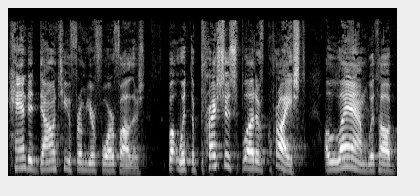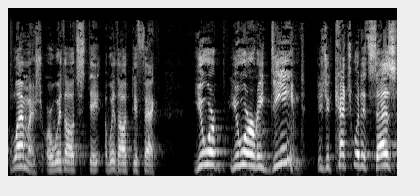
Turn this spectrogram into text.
handed down to you from your forefathers, but with the precious blood of Christ, a lamb without blemish or without, sta- without defect. You were, you were redeemed. Did you catch what it says?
